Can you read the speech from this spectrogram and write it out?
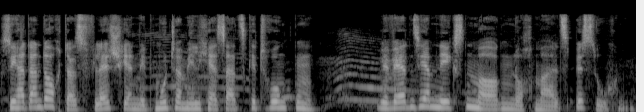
Sie hat dann doch das Fläschchen mit Muttermilchersatz getrunken. Wir werden sie am nächsten Morgen nochmals besuchen.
